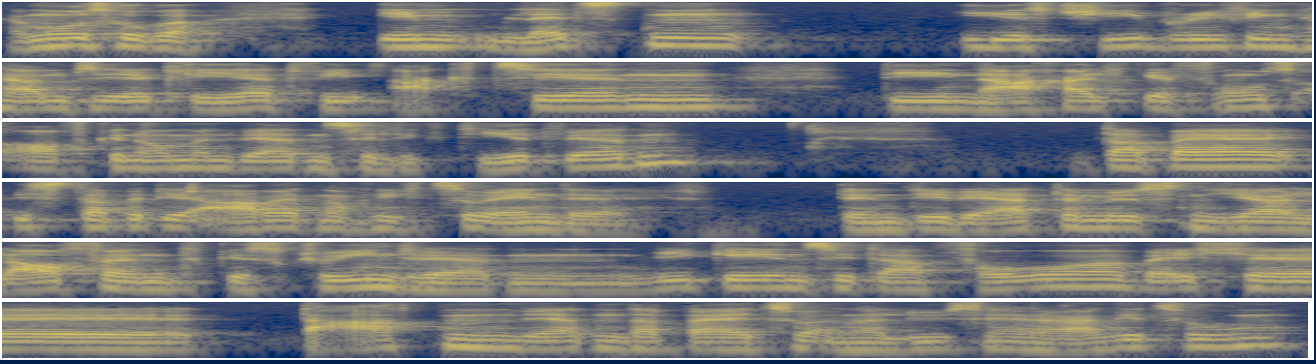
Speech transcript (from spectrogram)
Herr Mooshuber, im letzten ESG-Briefing haben Sie erklärt, wie Aktien, die nachhaltige Fonds aufgenommen werden, selektiert werden. Dabei ist aber die Arbeit noch nicht zu Ende. Denn die Werte müssen ja laufend gescreent werden. Wie gehen Sie da vor? Welche Daten werden dabei zur Analyse herangezogen?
